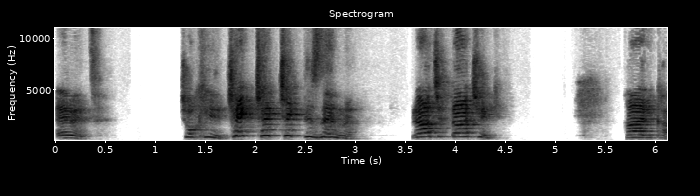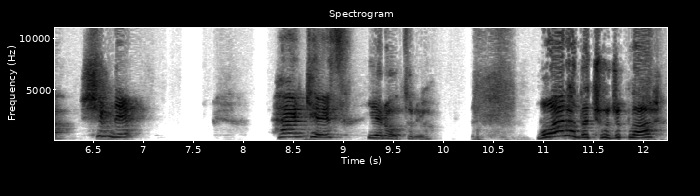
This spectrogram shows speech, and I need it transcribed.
Evet. Çok iyi. Çek çek çek dizlerini. Birazcık daha çek. Harika. Şimdi herkes yere oturuyor. Bu arada çocuklar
